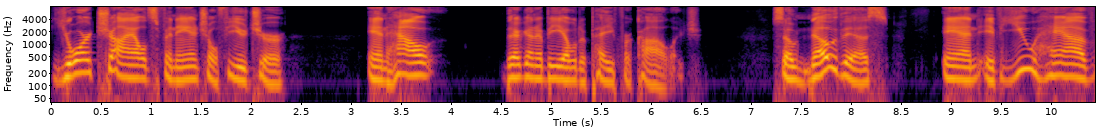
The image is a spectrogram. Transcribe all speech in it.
your child's financial future and how they're going to be able to pay for college. So know this. And if you have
